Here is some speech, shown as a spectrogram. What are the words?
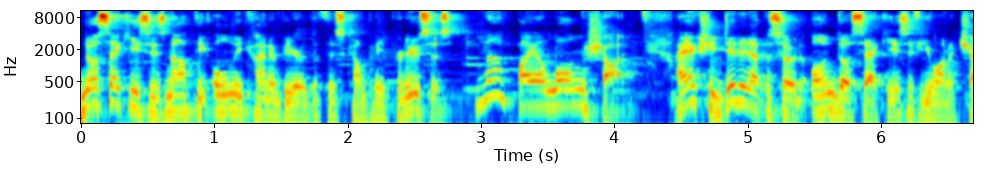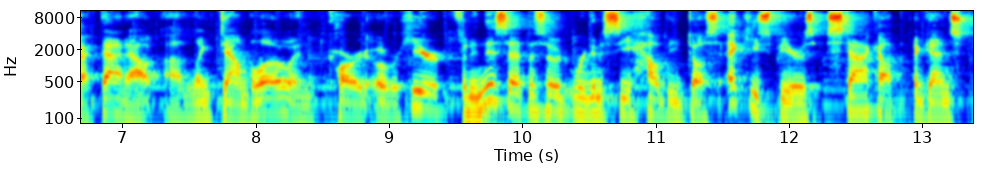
Dos Equis is not the only kind of beer that this company produces, not by a long shot. I actually did an episode on Dos Equis if you want to check that out, uh, link down below and card over here. But in this episode, we're going to see how the Dos Equis beers stack up against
